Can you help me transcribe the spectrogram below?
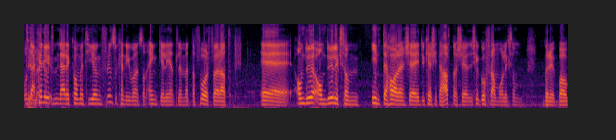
Och där kan du, när det kommer till jungfrun så kan det ju vara en sån enkel egentligen metafor för att eh, om, du, om du liksom inte har en tjej, du kanske inte haft någon tjej, du ska gå fram och liksom börja bara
